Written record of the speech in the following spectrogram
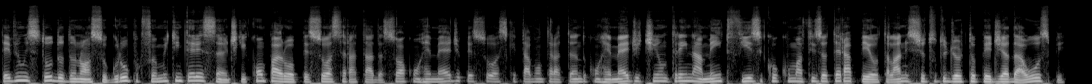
Teve um estudo do nosso grupo que foi muito interessante, que comparou pessoas tratadas só com remédio e pessoas que estavam tratando com remédio e tinham um treinamento físico com uma fisioterapeuta. Lá no Instituto de Ortopedia da USP,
